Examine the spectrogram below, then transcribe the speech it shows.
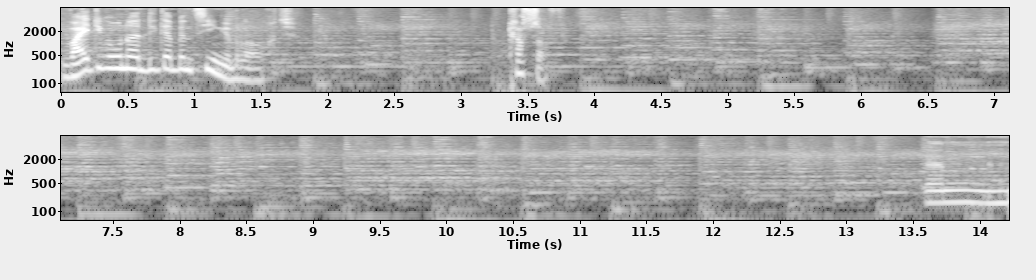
weit über 100 Liter Benzin gebraucht. Kraftstoff. Ähm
